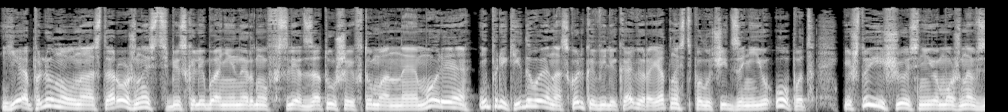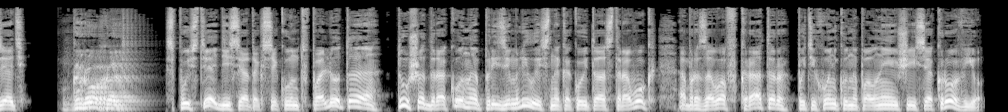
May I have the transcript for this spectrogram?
Я плюнул на осторожность, без колебаний нырнув вслед за тушей в туманное море и прикидывая, насколько велика вероятность получить за нее опыт, и что еще с нее можно взять. «Грохот!» Спустя десяток секунд полета туша дракона приземлилась на какой-то островок, образовав кратер, потихоньку наполняющийся кровью.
